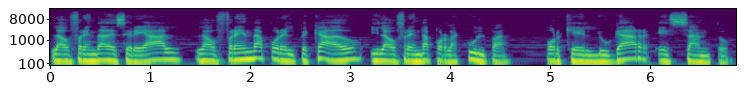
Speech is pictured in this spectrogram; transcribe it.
la ofrenda de cereal, la ofrenda por el pecado y la ofrenda por la culpa, porque el lugar es santo.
